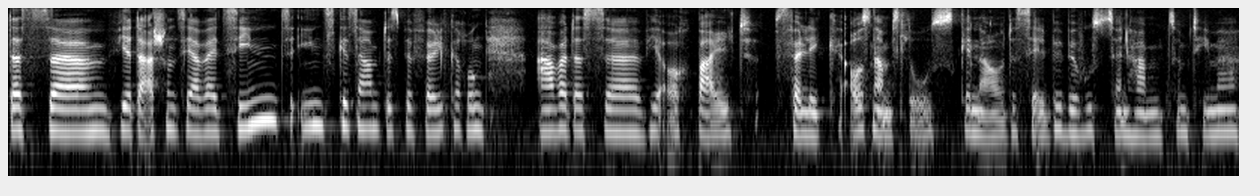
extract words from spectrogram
dass äh, wir da schon sehr weit sind, insgesamt als Bevölkerung, aber dass äh, wir auch bald völlig ausnahmslos genau dasselbe Bewusstsein haben zum Thema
